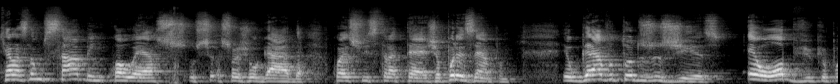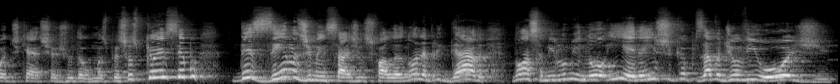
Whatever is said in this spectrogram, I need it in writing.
que elas não sabem qual é a, sua jogada, qual é a sua estratégia. Por exemplo, eu gravo todos os dias. É óbvio que o podcast ajuda algumas pessoas, porque eu recebo dezenas de mensagens falando: olha, obrigado, nossa, me iluminou. E era isso que eu precisava de ouvir hoje.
